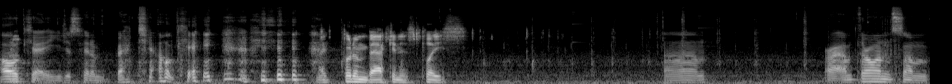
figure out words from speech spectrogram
Oh, okay. You just hit him back down. Okay. I put him back in his place. um. All right, I'm throwing some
